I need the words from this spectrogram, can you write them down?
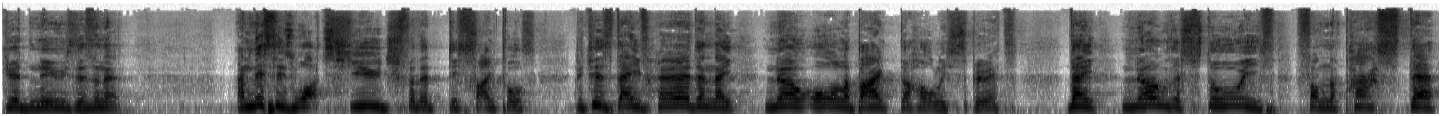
good news, isn't it? And this is what's huge for the disciples because they've heard and they know all about the Holy Spirit. They know the stories from the past. They're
